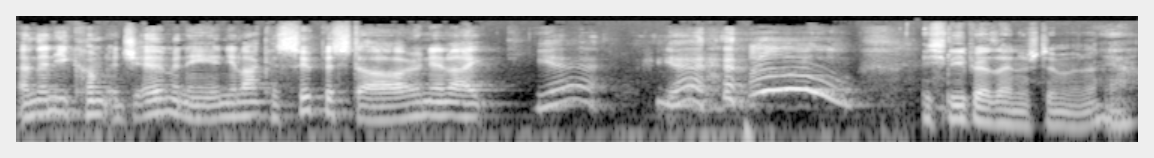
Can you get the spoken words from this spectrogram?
And then you come to Germany and you're like a superstar and you're like, yeah, yeah. Ich liebe ja seine Stimme, ne? Ja,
